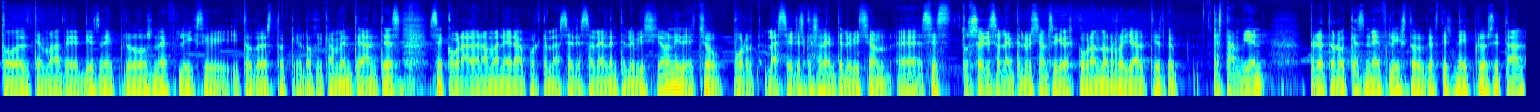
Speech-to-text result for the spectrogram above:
todo el tema de Disney Plus, Netflix y, todo esto, que lógicamente antes se cobraba de una manera porque las series salían en televisión y de hecho por las series que salen en televisión, eh, si tu serie sale en televisión sigues cobrando royalties que están bien, pero todo lo que es Netflix, todo lo que es Disney Plus y tal,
